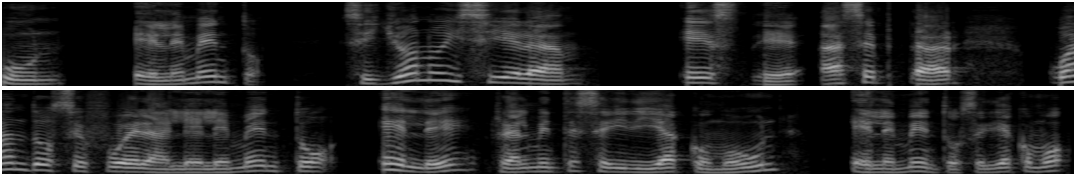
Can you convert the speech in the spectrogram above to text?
un elemento. Si yo no hiciera este aceptar, cuando se fuera el elemento L, realmente se iría como un elemento, sería como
